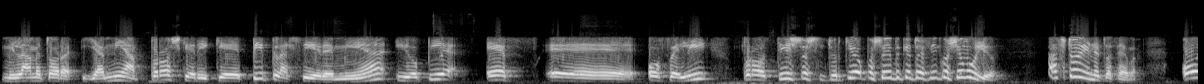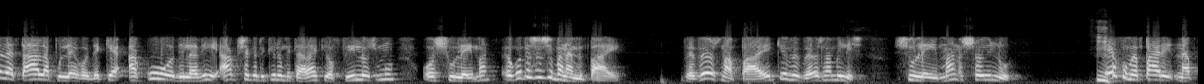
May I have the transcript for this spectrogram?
μιλάμε τώρα για μια πρόσχερη και επίπλαστη ηρεμία η οποία ε, ωφελεί πρωτίστως στην Τουρκία όπως το είπε και το Εθνικό Συμβούλιο. Αυτό είναι το θέμα όλα τα άλλα που λέγονται και ακούω δηλαδή, άκουσα και τον κύριο Μηταράκη, ο φίλος μου, ο Σουλέιμαν, εγώ δεν σας είπα να μην πάει. Βεβαίως να πάει και βεβαίως να μιλήσει. Σουλέιμαν Σοηλού. Έχουμε πάρει να,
